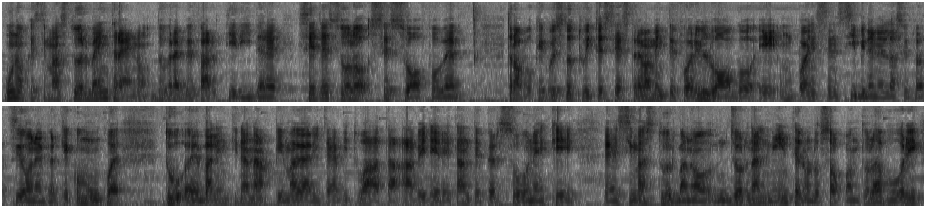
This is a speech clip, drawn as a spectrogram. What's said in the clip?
uno che si masturba in treno dovrebbe farti ridere, siete solo sessuofobe trovo che questo tweet sia estremamente fuori luogo e un po' insensibile nella situazione perché comunque tu eh, Valentina Nappi magari sei abituata a vedere tante persone che eh, si masturbano giornalmente non lo so quanto lavori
